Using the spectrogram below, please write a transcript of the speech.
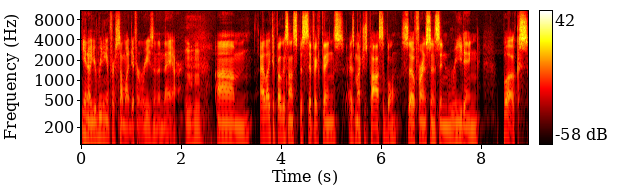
you know you're reading it for a somewhat different reason than they are. Mm-hmm. Um, I like to focus on specific things as much as possible. So, for instance, in reading books,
